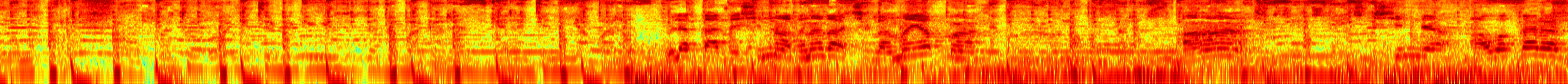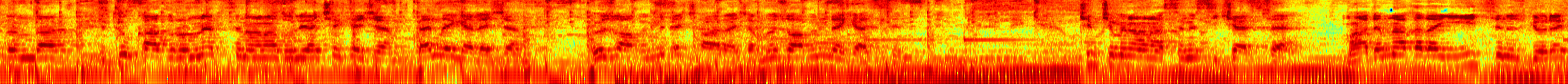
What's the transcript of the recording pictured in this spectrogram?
onunla karışlar Kötü olan getir bir gün yüz yüze de bakarız. Gerekeni yaparız. Böyle kardeşinin adına da açıklama yapma. Aha. Şimdi hava karardığında bütün kadronun hepsini Anadolu'ya çekeceğim. Ben de geleceğim. Öz abimi de çağıracağım. Öz abim de gelsin. Kim kimin anasını sikerse. Madem ne kadar yiğitsiniz görek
